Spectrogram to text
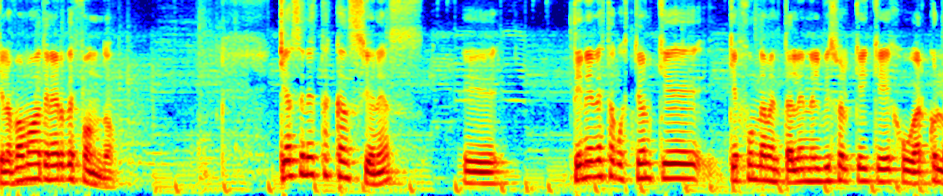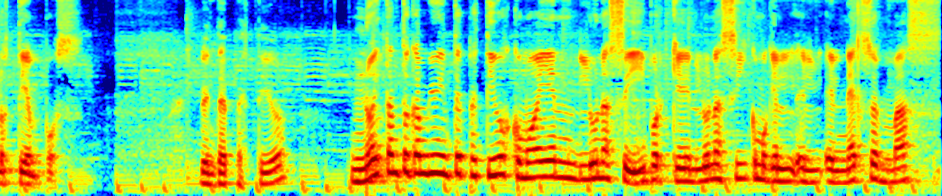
que las vamos a tener de fondo. ¿Qué hacen estas canciones? Eh, tienen esta cuestión que, que es fundamental en el Visual Kei, que es jugar con los tiempos. Lo intempestivo. No hay tanto cambios introspectivos como hay en Luna Sea, porque en Luna Sea como que el, el- el nexo es más...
